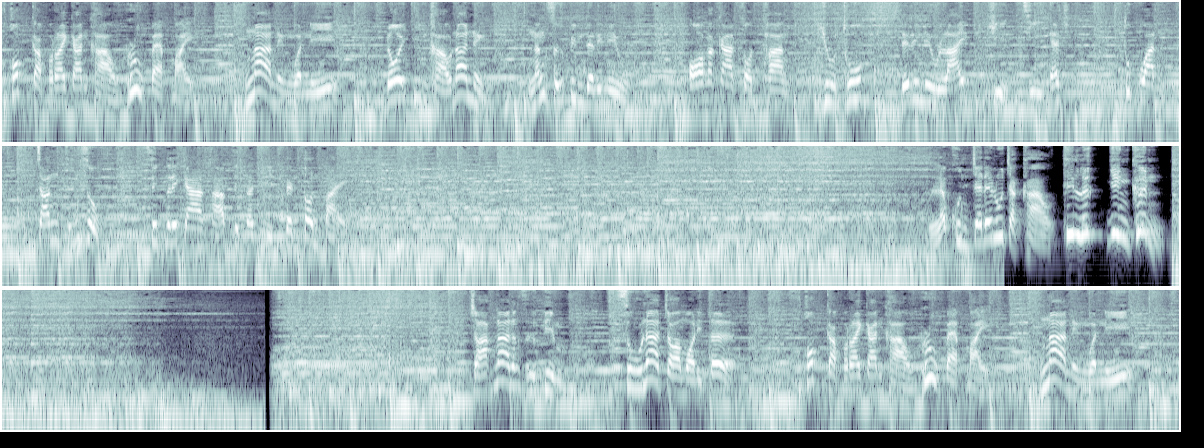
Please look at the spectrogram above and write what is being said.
พบกับรายการข่าวรูปแบบใหม่ หน้าหนึ่งวันนี้ โดยทีมข่าวหน้าหนึ่ง หนังสือพิมพ์เดลิวิว ออกอากาศสดทาง YouTube d e l i n e w l i v e ขีดทีเทุกวันจันทร์ถึงศุกร์10นาฬิก30นาทีเป็นต้นไป แล้วคุณจะได้รู้จักข่าวที่ลึกยิ่งขึ้น จากหน้าหนังสือพิมพ์ สู่หน้าจอมอนิเตอร์ พบกับรายการข่าวรูปแบบใหม่ หน้าหนึ่งวันนี้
